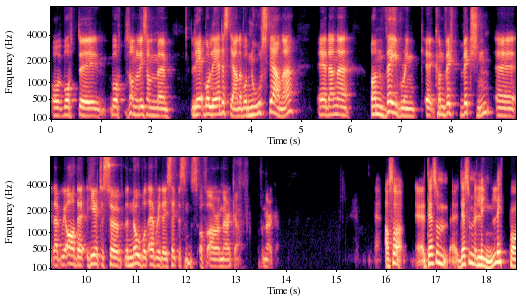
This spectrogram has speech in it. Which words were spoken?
Og vårt, eh, vårt sånn liksom vår ledestjerne, vår nordstjerne, er denne unwavering uh, conviction uh, that we are here to serve the noble everyday citizens of our America. Of America. Altså, det som, det som, ligner litt på,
